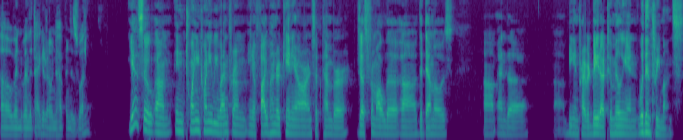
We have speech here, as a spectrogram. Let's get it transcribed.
uh, when when the tiger round happened as well? Yeah, so um, in 2020 we went from you know 500k in ARR in September just from all the uh, the demos um, and the uh, being in private beta to a million within three months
